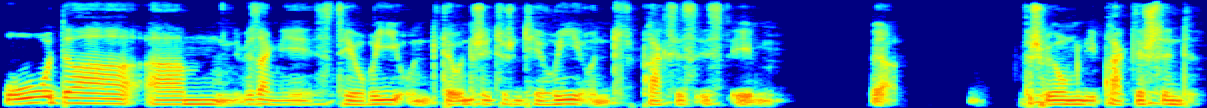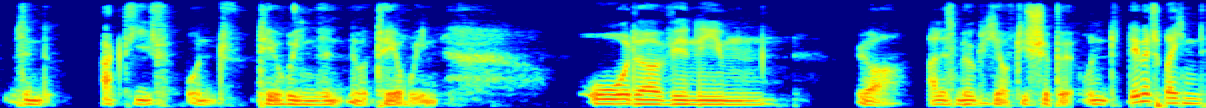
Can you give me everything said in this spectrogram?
Oder ähm, wir sagen, nee, das ist Theorie und der Unterschied zwischen Theorie und Praxis ist eben, ja, Verschwörungen, die praktisch sind, sind aktiv und Theorien sind nur Theorien. Oder wir nehmen ja alles Mögliche auf die Schippe. Und dementsprechend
